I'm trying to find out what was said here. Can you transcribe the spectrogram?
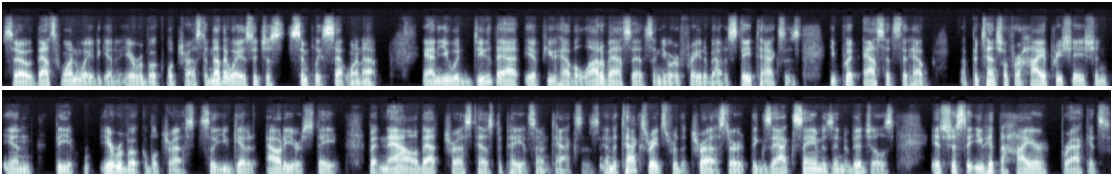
So that's one way to get an irrevocable trust. Another way is to just simply set one up. And you would do that if you have a lot of assets and you are afraid about estate taxes. You put assets that have a potential for high appreciation in the irrevocable trust so you get it out of your state. But now that trust has to pay its own taxes. And the tax rates for the trust are the exact same as individuals. It's just that you hit the higher brackets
